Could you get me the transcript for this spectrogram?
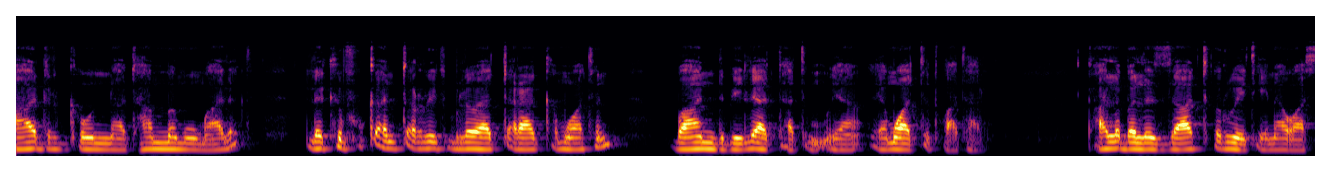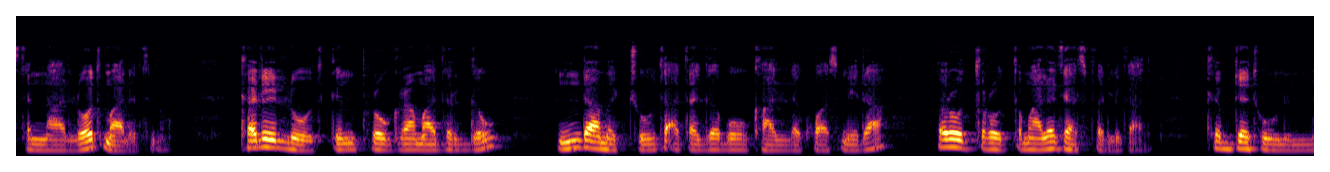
አያድርገውና ታመሙ ማለት ለክፉ ቀን ጥሪት ብለው ያጠራቀሟትን በአንድ ቢል ያሟጥጧታል። ካለበለዛ ጥሩ የጤና ዋስትና አለዎት ማለት ነው። ከሌለዎት ግን ፕሮግራም አድርገው እንዳመቾት አጠገቦ ካለ ኳስ ሜዳ ሮጥ ሮጥ ማለት ያስፈልጋል ክብደትዎንና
